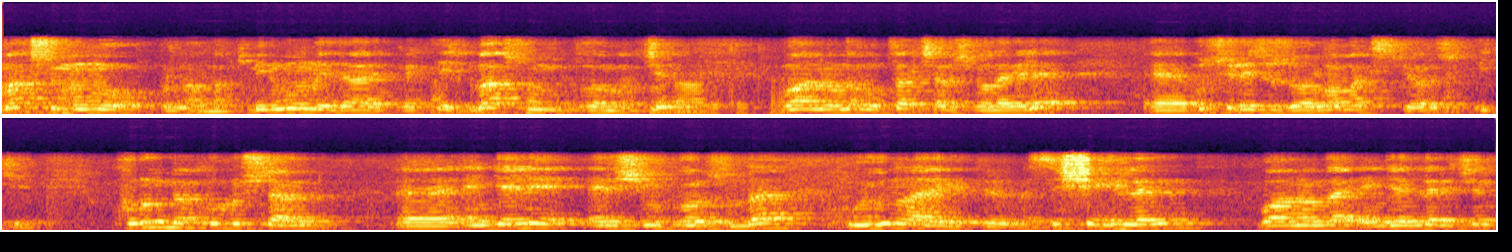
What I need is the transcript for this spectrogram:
maksimumu kullanmak, minimumla idare etmek değil, maksimumu kullanmak için bu anlamda mutfak çalışmalarıyla e, bu süreci zorlamak istiyoruz. İki, kurum ve kuruluşların e, engelli erişimi konusunda uygun hale getirilmesi, şehirlerin bu anlamda engelliler için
